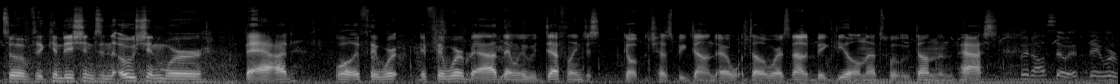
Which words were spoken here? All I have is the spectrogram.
So if the conditions in the ocean were bad, well, if they were if they were bad, then we would definitely just go up the Chesapeake down to Delaware. It's not a big deal, and that's what we've done in the past. but also, if they were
